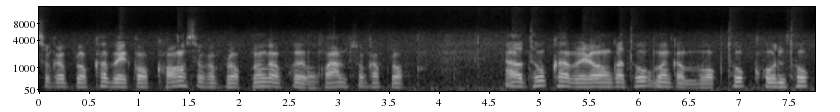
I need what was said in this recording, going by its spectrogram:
สกปรกเข้าไปกกของสกปรกมันก็เพิ่มความสกปรก เอาทุกข์เข้าไปรวมก็ทุกข์มันก็บวกทุกข์คูณทุกข์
